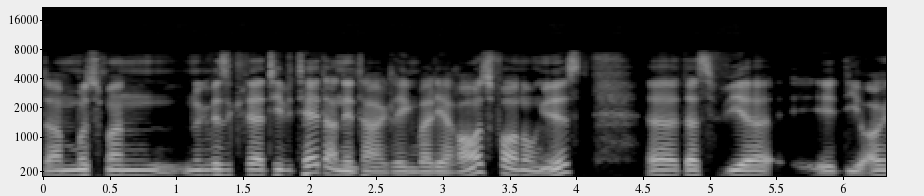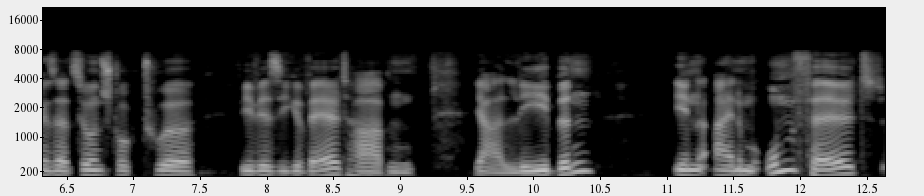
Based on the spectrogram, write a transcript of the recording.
da muss man eine gewisse Kreativität an den Tag legen, weil die Herausforderung ist, äh, dass wir die Organisationsstruktur, wie wir sie gewählt haben, ja, leben in einem Umfeld,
